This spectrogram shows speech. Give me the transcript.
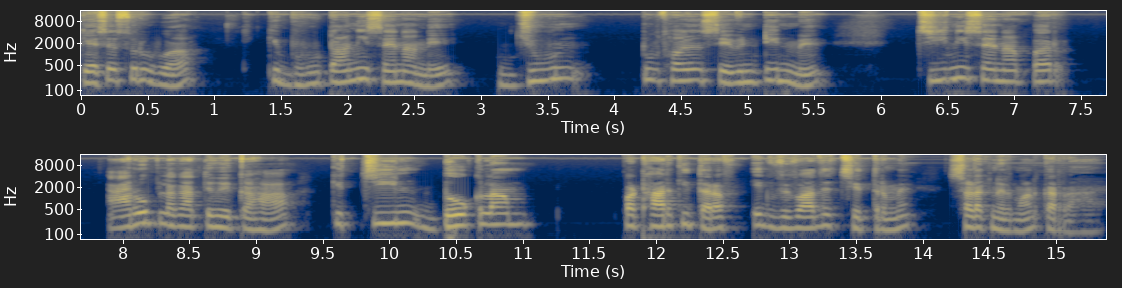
कैसे शुरू हुआ कि भूटानी सेना ने जून 2017 में चीनी सेना पर आरोप लगाते हुए कहा कि चीन डोकलाम पठार की तरफ़ एक विवादित क्षेत्र में सड़क निर्माण कर रहा है।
